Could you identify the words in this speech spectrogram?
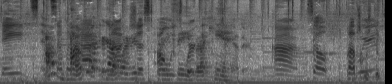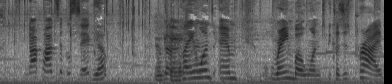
dates and I'm- stuff I'm like trying that, and not what it is just before you always say it, but I working can't. together. Um, so Popsicle sticks. got popsicle sticks. Yep. Got Okay. plain ones and rainbow ones because it's pride.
